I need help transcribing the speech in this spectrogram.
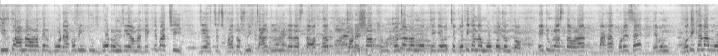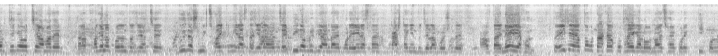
কিন্তু আমরা ওনাদের বোর্ড অ্যাকর্ডিং টু বোর্ড অনুযায়ী আমরা দেখতে পাচ্ছি যে হচ্ছে ছয় দশমিক চার কিলোমিটার রাস্তা অর্থাৎ জটেশ্বর, ঠাকুর পঞ্চান্ন মোড় থেকে হচ্ছে গদিখানা মোড় পর্যন্ত এইটুকু রাস্তা ওরা পাকা করেছে এবং গদিখানা মোড় থেকে হচ্ছে আমাদের খগেনাথ পর্যন্ত যে হচ্ছে দুই দশমিক ছয় কিমি রাস্তা যেটা হচ্ছে পিডব্লিউডির আন্ডারে পড়ে এই রাস্তা কাজটা কিন্তু জেলা পরিষদের আওতায় নেই এখন। তো এই যে এত টাকা কোথায় গেল নয় ছয় করে কি করল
